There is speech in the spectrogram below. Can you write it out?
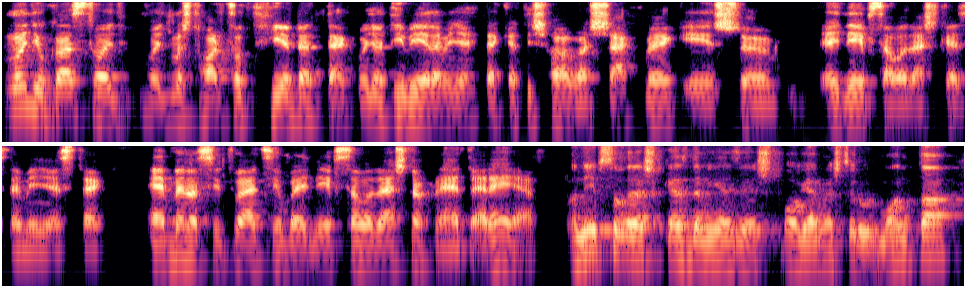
Mondjuk azt, hogy, hogy most harcot hirdettek, hogy a ti véleményeteket is hallgassák meg, és egy népszavazást kezdeményeztek. Ebben a szituációban egy népszavazásnak lehet ereje? A népszavazás kezdeményezést polgármester úr mondta,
